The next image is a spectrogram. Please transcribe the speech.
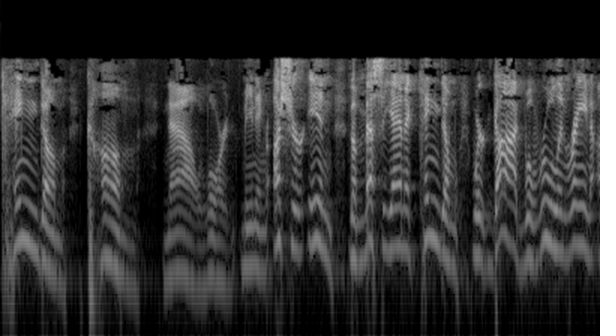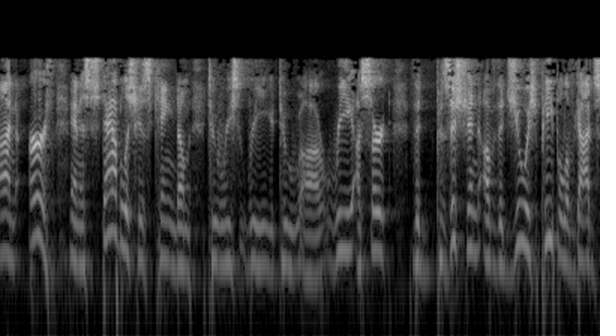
kingdom come now, Lord, meaning usher in the messianic kingdom where God will rule and reign on earth and establish his kingdom to, re, re, to uh, reassert the position of the Jewish people, of God's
